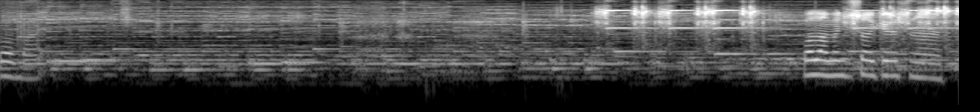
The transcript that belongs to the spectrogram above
Olmaz. Valla Melisa görürsün ha.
